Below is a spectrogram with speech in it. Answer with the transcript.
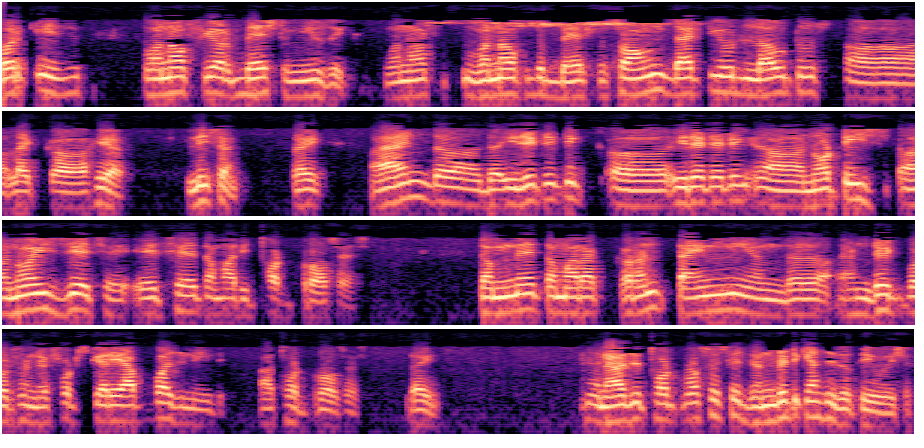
work is one of your best music one of one of the best song that you love to like hear listen right and the irritating irritating notice noise જે છે એ છે તમારી થોટ પ્રોસેસ તમને તમારા કરંટ ટાઈમની અંદર હંડ્રેડ પર્સન્ટ એફર્ટ્સ ક્યારેય આપવા જ નહીં આ થોટ પ્રોસેસ રાઈટ અને આ જે થોટ પ્રોસેસ છે જનરેટ ક્યાંથી થતી હોય છે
